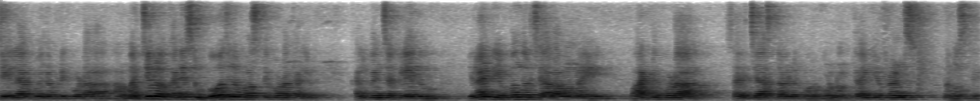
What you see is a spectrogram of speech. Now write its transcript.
చేయలేకపోయినప్పటికీ కూడా ఆ మధ్యలో కనీసం భోజన వసతి కూడా కల్ కల్పించట్లేదు. ఇలాంటి ఇబ్బందులు చాలా ఉన్నాయి. వాటిని కూడా సరిచేస్తారని కోరుకున్నాం థ్యాంక్ యూ ఫ్రెండ్స్. నమస్తే.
